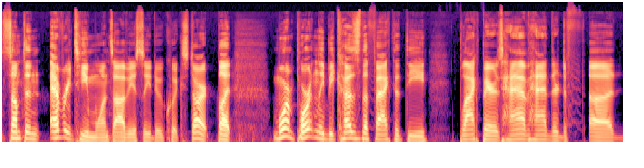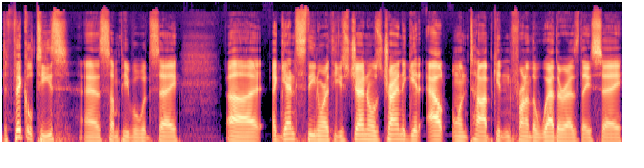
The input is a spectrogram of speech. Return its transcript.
something every team wants, obviously, to do a quick start. But more importantly, because the fact that the Black Bears have had their uh, difficulties, as some people would say, uh, against the Northeast Generals, trying to get out on top, get in front of the weather, as they say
